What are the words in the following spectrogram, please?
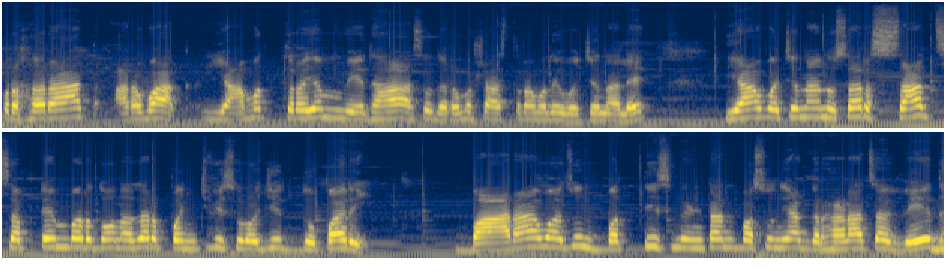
प्रहरात अर्वाक यामत्रयम वेधा असं धर्मशास्त्रामध्ये वचन आलंय. या वचनानुसार सात सप्टेंबर दोन हजार पंचवीस रोजी दुपारी बारा वाजून बत्तीस मिनिटांपासून या ग्रहणाचा वेध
